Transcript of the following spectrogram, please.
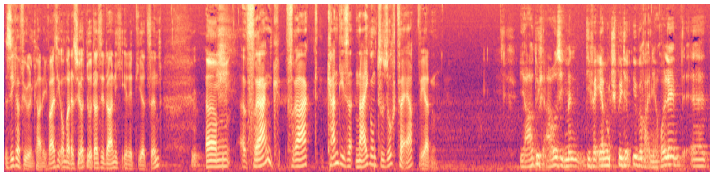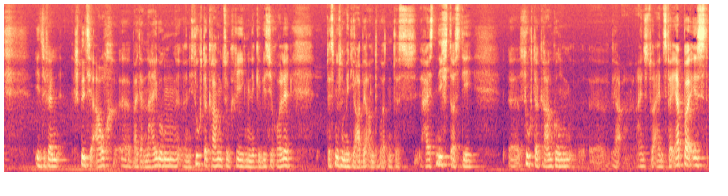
sicher fühlen kann. Ich weiß nicht, ob man das hört, nur dass Sie da nicht irritiert sind. Ähm, Frank fragt, kann diese Neigung zur Sucht vererbt werden? Ja, durchaus. Ich meine, die Vererbung spielt ja überall eine Rolle. Äh, insofern spielt sie auch äh, bei der Neigung, eine Suchterkrankung zu kriegen, eine gewisse Rolle. Das muss man mit Ja beantworten. Das heißt nicht, dass die äh, Suchterkrankung ja, eins zu eins vererbbar ist,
